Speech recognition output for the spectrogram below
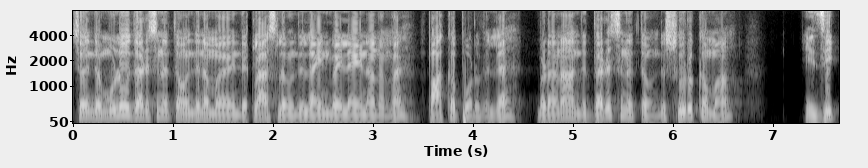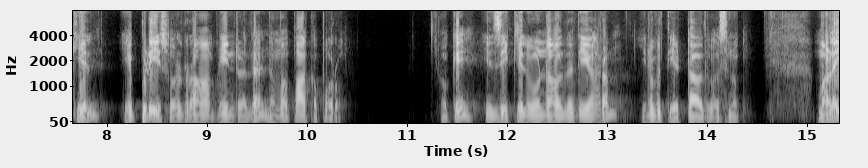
ஸோ இந்த முழு தரிசனத்தை வந்து நம்ம இந்த கிளாஸில் வந்து லைன் பை லைனாக நம்ம பார்க்க போகிறதில்ல பட் ஆனால் அந்த தரிசனத்தை வந்து சுருக்கமாக எசிக்கியல் எப்படி சொல்கிறான் அப்படின்றத நம்ம பார்க்க போகிறோம் ஓகே எசிக்கியல் ஒன்றாவது அதிகாரம் இருபத்தி எட்டாவது வசனம். மழை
